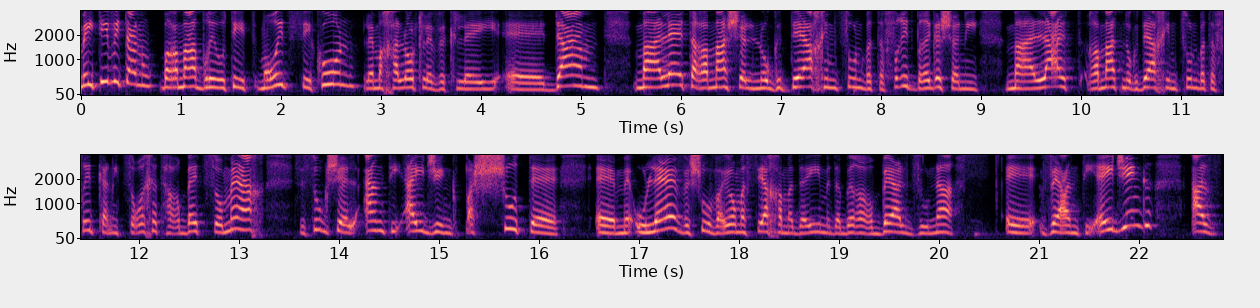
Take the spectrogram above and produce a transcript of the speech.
מיטיב איתנו ברמה הבריאותית, מוריד סיכון למחלות לב וכלי אה, דם, מעלה את הרמה של נוגדי החמצון בתפריט, ברגע שאני מעלה את רמת נוגדי החמצון בתפריט, כי אני צורכת הרבה צומח, זה סוג של anti aging פשוט אה, אה, מעולה, ושוב, היום השיח המדעי מדבר הרבה על תזונה אה, ו anti aging, אז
